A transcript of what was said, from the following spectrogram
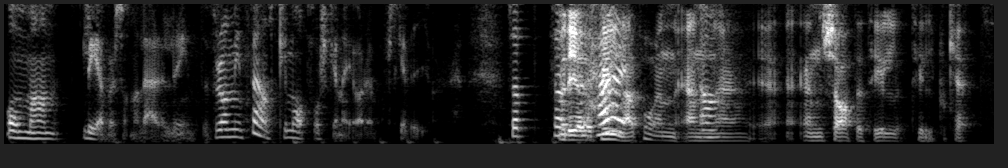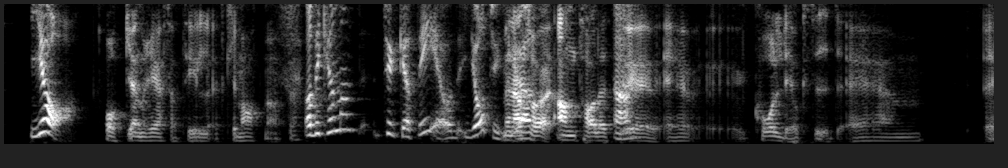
om man lever som man lär eller inte. För om inte ens klimatforskarna gör det, varför ska vi göra? Så att, så Men det det här- skillnad på en, en, Ja. eh, en charter till, till Phuket Ja, och en resa till ett klimatmöte. ja, det kan man tycka att det är. Och jag tycker Men alltså att... antalet Ja. eh, eh, koldioxid. ehm, eh,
